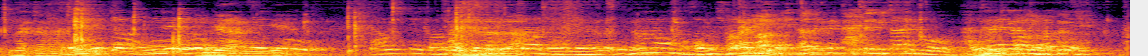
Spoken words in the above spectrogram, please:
끝났잖아요 문제라는 게 나올 수 있는 알잖아 검찰이 아니 나중에 다 땡기 짜리고 다 땡겨가지고 막 그- 다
